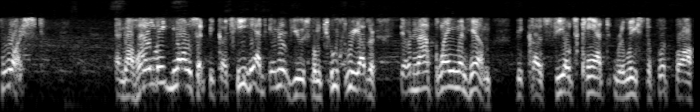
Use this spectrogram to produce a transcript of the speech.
forced. And the whole league knows it because he had interviews from two, three other. They're not blaming him because Fields can't release the football.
